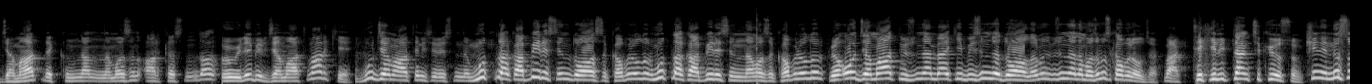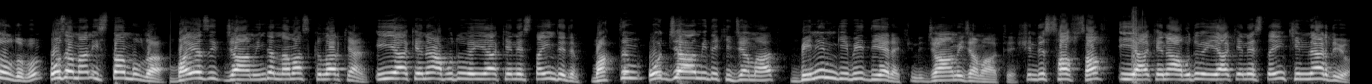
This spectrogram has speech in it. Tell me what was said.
cemaatle cemaatle kılınan namazın arkasında öyle bir cemaat var ki bu cemaatin içerisinde mutlaka birisinin duası kabul olur. Mutlaka birisinin namazı kabul olur ve o cemaat yüzünden belki bizim de dualarımız, bizim de namazımız kabul olacak. Bak tekillikten çıkıyorsun. Şimdi nasıl oldu bu? O zaman İstanbul'da Bayezid Camii'nde namaz kılarken İyyâke na'budu ve İyyâke nestaîn dedim. Baktım o camideki cemaat benim gibi diyerek. Şimdi cami cemaati. Şimdi saf saf İyyâke na'budu ve İyyâke nestaîn kimler diyor.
